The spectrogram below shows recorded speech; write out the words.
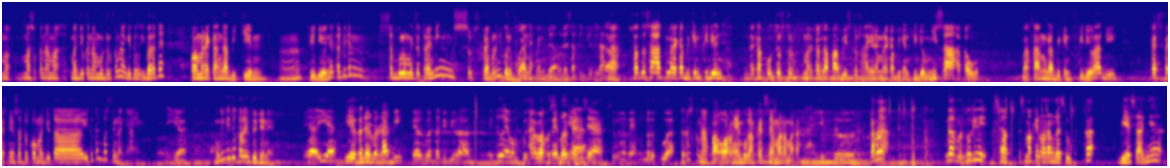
ma- masuk kena ma- maju kena mundur kena gitu. Ibaratnya kalau mereka nggak bikin Hmm. videonya, tapi kan sebelum itu trending subscribernya juga udah banyak men. udah udah satu juta Nah, suatu saat mereka bikin videonya, mereka putus terus mereka nggak publish terus akhirnya mereka bikin video misa atau bahkan nggak bikin video lagi. Fans-fansnya 1, juta itu kan pasti nanyain. iya Mungkin itu karena tujuannya. Ya iya, Iya, iya gua benar-benar. tadi, ya gua tadi bilang itu emang khusus Emang buat fansnya, fansnya. sebenarnya menurut gua. Terus kenapa orang yang bukan fansnya marah-marah? Nah itu, Karena Enggak, menurut gua gini, semak- semakin orang gak suka, biasanya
